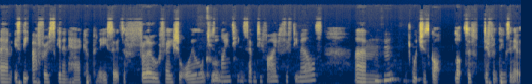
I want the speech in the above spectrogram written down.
um, is the Afro Skin and Hair Company. So it's a Flow facial oil, which Cool. is 1975, 50 mils. Um, hmm which has got lots of different things in it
